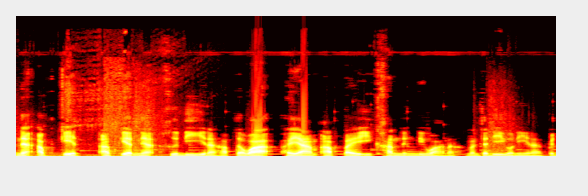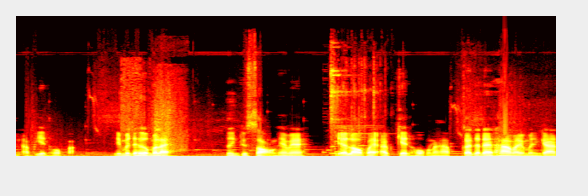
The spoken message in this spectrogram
เนี่ยอัปเกรด อัปเกรดเนี่ยคือดีนะครับ แต่ว่าพยายามอัพไปอีกขั้นหนึ่งดีกว่านะ มันจะดีกว่านี้นะ เป็นอัปเกรดหกอะ นี่มันจะเพิ่มอะไร1.2ใช่ไหม เดี๋ยวเราไปอัปเกรด6นะครับ ก็จะได้ท่าใหม่เหมือนกัน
